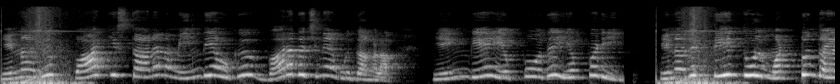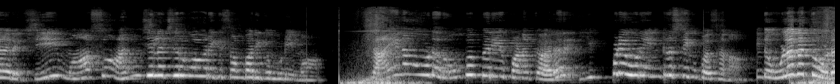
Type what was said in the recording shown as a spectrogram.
என்னது? பாகிஸ்தானை நம்ம இந்தியாவுக்கு வரதட்சணையா கொடுத்தாங்களா? எங்கே எப்போது எப்படி? என்னது? டீ தூள் மட்டும் தயாரிச்சு மாசம் அஞ்சு லட்சம் ரூபாய் வரைக்கும் சம்பாதிக்க முடியுமா? சைனாவோட ரொம்ப பெரிய பணக்காரர் இப்படி ஒரு இன்ட்ரெஸ்டிங் பர்சனா இந்த உலகத்தோட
